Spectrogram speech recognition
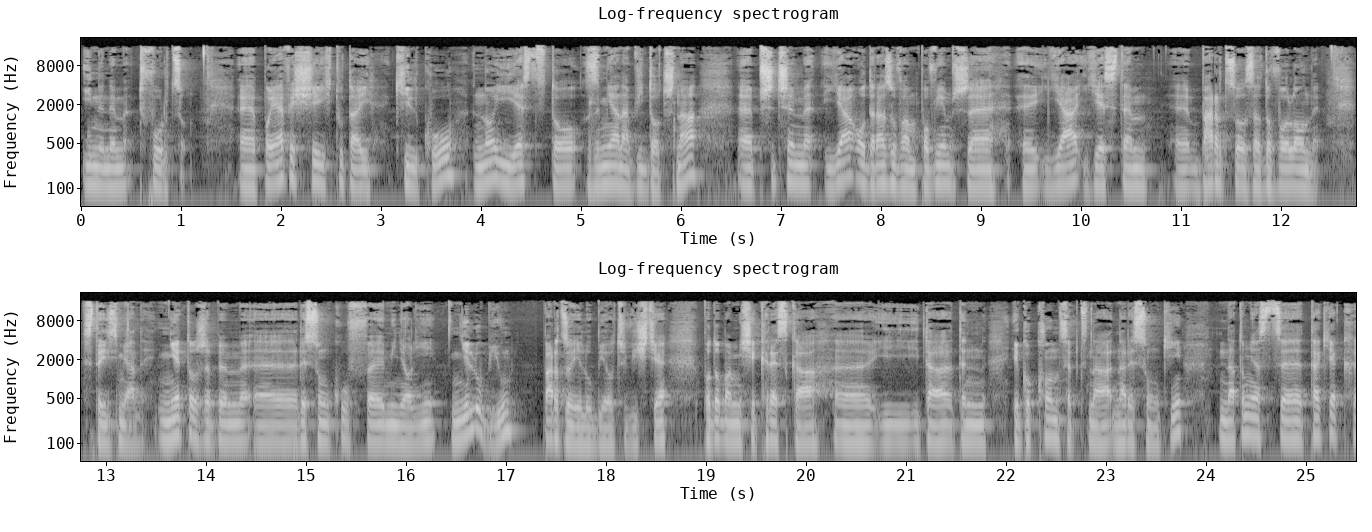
innym twórcom. Pojawia się ich tutaj kilku, no i jest to zmiana widoczna. Przy czym ja od razu Wam powiem, że ja jestem bardzo zadowolony z tej zmiany. Nie to, żebym rysunków Minioli nie lubił, bardzo je lubię oczywiście. Podoba mi się kreska i ta, ten jego koncept na, na rysunki. Natomiast tak jak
